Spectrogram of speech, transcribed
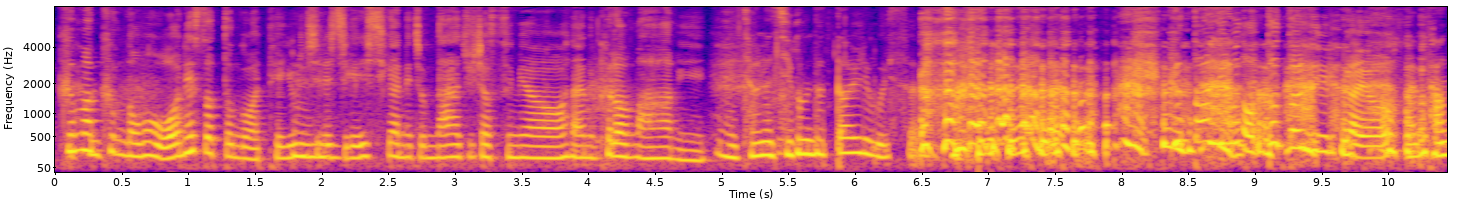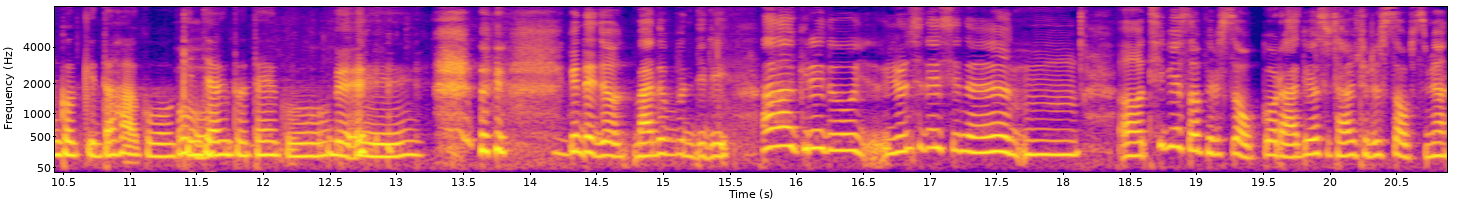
그만큼 너무 원했었던 것 같아요. 윤신혜 음. 씨가 이 시간에 좀 나와주셨으면 하는 그런 마음이. 네, 저는 지금도 떨리고 있어요. 그 떨림은 어떤 떨림일까요? 아, 반갑기도 하고 긴장도 되고. 어. 네. 네. 근데 저 많은 분들이 아 그래도 윤신혜 씨는 음, 어, TV에서 뵐수 없고 라디오에서 잘 들을 수 없으면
